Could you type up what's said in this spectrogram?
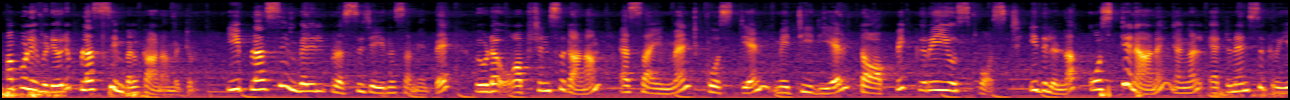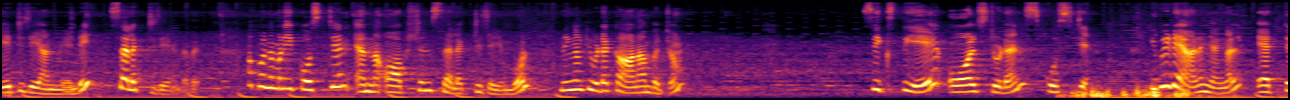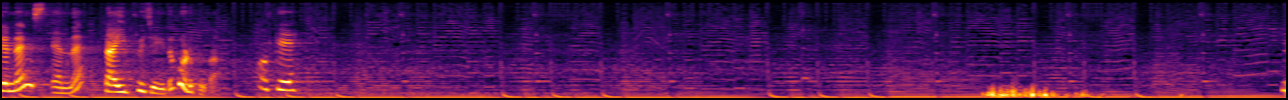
അപ്പോൾ ഇവിടെ ഒരു പ്ലസ് സിമ്പിൾ കാണാൻ പറ്റും. ഈ പ്ലസ് സിമ്പലിൽ പ്രസ് ചെയ്യുന്ന സമയത്ത് ഇവിടെ ഓപ്ഷൻസ് കാണാം. Assignment question material topic reuse post ഇതിലുള്ള ക്വസ്റ്റ്യൻ ആണ് ഞങ്ങൾ അറ്റൻഡൻസ് ക്രിയേറ്റ് ചെയ്യാൻ വേണ്ടി സെലക്ട് ചെയ്യേണ്ടത്. അപ്പോൾ നമ്മൾ ഈ ക്വസ്റ്റ്യൻ എന്ന ഓപ്ഷൻ സെലക്ട് ചെയ്യുമ്പോൾ നിങ്ങൾക്കിവിടെ കാണാൻ പറ്റും. Sixth A all students question ഇവിടെയാണ് ഞങ്ങൾ അറ്റൻഡൻസ് എന്ന് ടൈപ്പ് ചെയ്ത് കൊടുക്കുക. Okay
